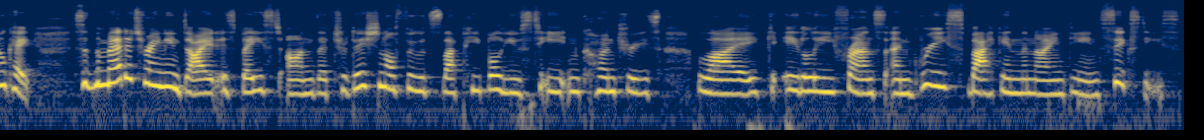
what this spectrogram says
Okay, so the Mediterranean diet is based on the traditional foods that people used to eat in countries like Italy, France, and Greece back in the 1960s.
